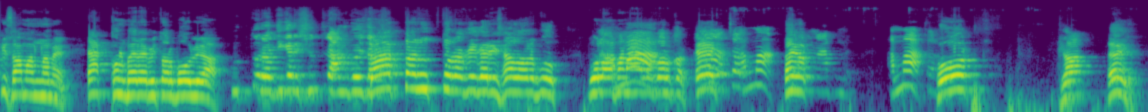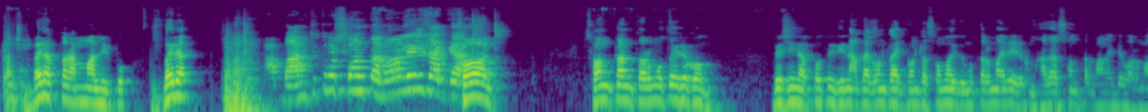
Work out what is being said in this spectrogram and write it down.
কিছু আমার নামে। এখন বেরোবি তোর বউলিয়া। উত্তরাধিকারী সূত্রে আমি কই যাব ডাক্তার উত্তরাধিকারী শালার বুক বলা মানে দরকার। এই আম্মা! এই আম্মা! ওঠ। যা এই বাইরা তোর আম্মা বাইরা। আব্বা আমি তো তোমার সন্তান শোন সন্তান তোর মতো এরকম। বেশি না প্রতিদিন আধা ঘণ্টা এক ঘণ্টা সময় দেবো তার মায়ের এরকম হাজার সন্তান মানাইতে পারো মা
